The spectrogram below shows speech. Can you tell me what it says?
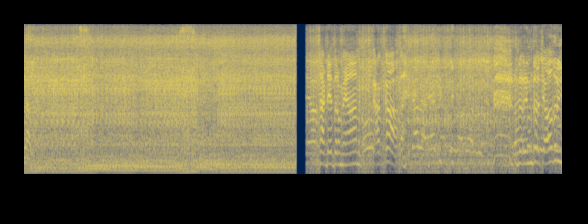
ਚੱਲ। ਸਾਡੇ ਦਰਮਿਆਨ ਕਾਕਾ ਨਰਿੰਦਰ ਚੌਧਰੀ।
